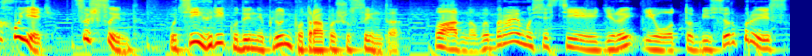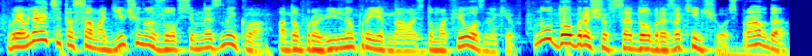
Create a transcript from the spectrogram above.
Ахуєть, це ж синт. У цій грі куди не плюнь потрапиш у синта. Ладно, вибираємося з цієї діри, і от тобі сюрприз. Виявляється, та сама дівчина зовсім не зникла, а добровільно приєдналась до мафіозників. Ну, добре, що все добре закінчилось, правда?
